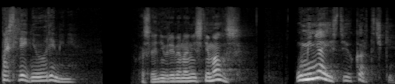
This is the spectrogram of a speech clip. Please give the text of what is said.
последнего времени. В последнее время она не снималась? У меня есть ее карточки.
